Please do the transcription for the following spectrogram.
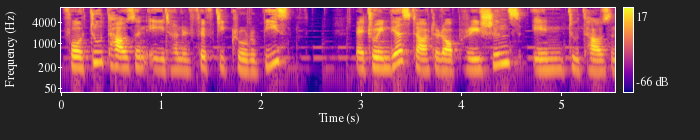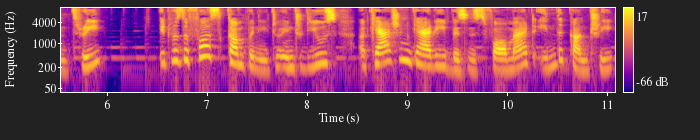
for 2,850 crore rupees. Metro India started operations in 2003 it was the first company to introduce a cash and carry business format in the country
